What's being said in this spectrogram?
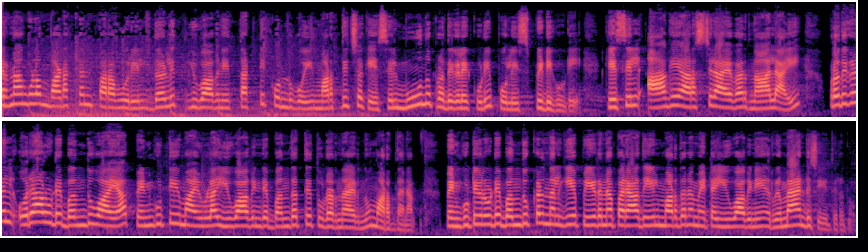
എറണാകുളം വടക്കൻ പറവൂരിൽ ദളിത് യുവാവിനെ തട്ടിക്കൊണ്ടുപോയി മർദ്ദിച്ച കേസിൽ മൂന്ന് പ്രതികളെ കൂടി പോലീസ് പിടികൂടി. കേസിൽ ആകെ അറസ്റ്റിലായവർ നാലായി. പ്രതികളിൽ ഒരാളുടെ ബന്ധുവായ പെൺകുട്ടിയുമായുള്ള യുവാവിന്റെ ബന്ധത്തെ തുടർന്നായിരുന്നു മർദ്ദനം. പെൺകുട്ടികളുടെ ബന്ധുക്കൾ നൽകിയ പീഡന പരാതിയിൽ മർദ്ദനമേറ്റ യുവാവിനെ റിമാൻഡ് ചെയ്തിരുന്നു.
